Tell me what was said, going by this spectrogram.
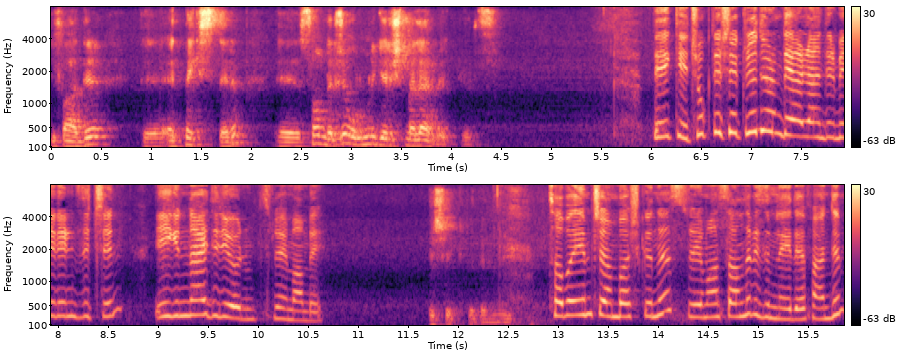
ifade e, etmek isterim. E, son derece olumlu gelişmeler bekliyoruz. Peki çok teşekkür ediyorum değerlendirmeleriniz için. İyi günler diliyorum Süleyman Bey. Teşekkür ederim. Taba Emçen Başkanı Süleyman Sanlı bizimleydi efendim.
